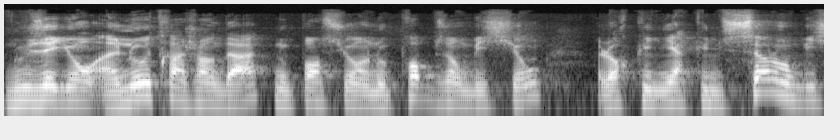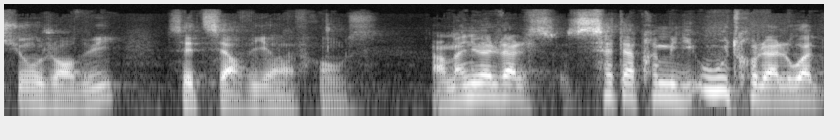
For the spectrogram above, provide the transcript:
nous ayons un autre agenda, que nous pensions à nos propres ambitions, alors qu'il n'y a qu'une seule ambition aujourd'hui, c'est de servir la France. Alors Manuel Valls, cet après-midi, outre la loi de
